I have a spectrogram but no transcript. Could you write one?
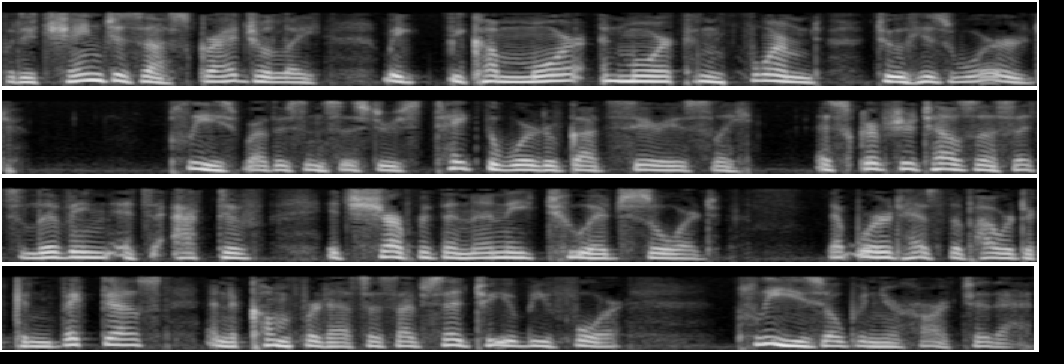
but it changes us gradually. We become more and more conformed to His Word. Please, brothers and sisters, take the Word of God seriously. As Scripture tells us, it's living, it's active, it's sharper than any two-edged sword. That Word has the power to convict us and to comfort us, as I've said to you before. Please open your heart to that.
